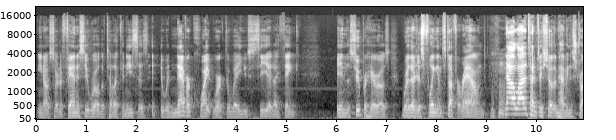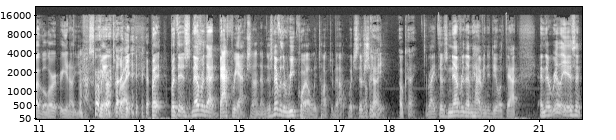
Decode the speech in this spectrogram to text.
you know sort of fantasy world of telekinesis, it, it would never quite work the way you see it. I think in the superheroes where they're just flinging stuff around. Mm-hmm. Now a lot of times they show them having to struggle or, or, you know you squint right, Right. but but there's never that back reaction on them. There's never the recoil we talked about, which there should Okay. be Okay. right? There's never them having to deal with that. And there really isn't,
